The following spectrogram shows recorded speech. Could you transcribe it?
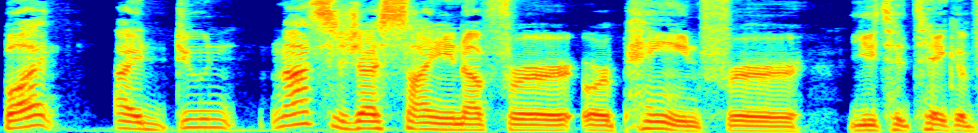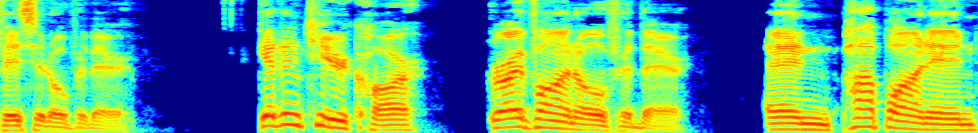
But I do not suggest signing up for or paying for you to take a visit over there. Get into your car, drive on over there, and pop on in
